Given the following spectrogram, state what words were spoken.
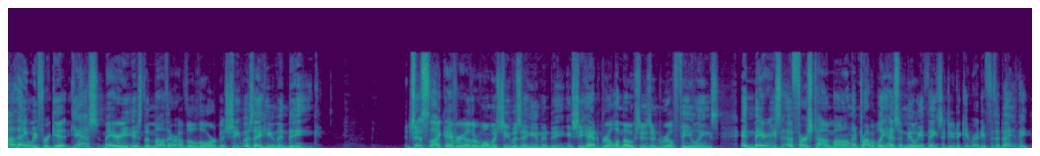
I think we forget. Yes, Mary is the mother of the Lord, but she was a human being. Just like every other woman, she was a human being, and she had real emotions and real feelings. And Mary's a first time mom and probably has a million things to do to get ready for the baby.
